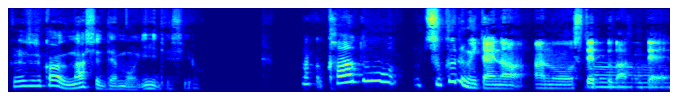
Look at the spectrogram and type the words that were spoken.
クレジットカードなしでもいいですよ。なんかカードを作るみたいな、あの、ステップがあって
